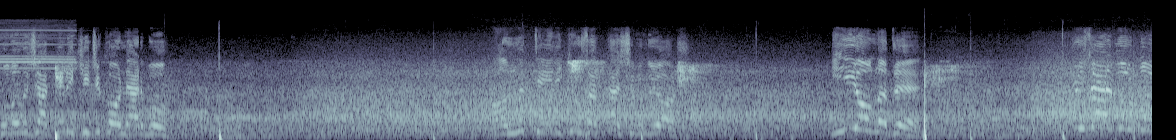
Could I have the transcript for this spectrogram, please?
Kullanacakları ikinci korner bu. Uzaklaştırılıyor. İyi yolladı. Güzel vurdu.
